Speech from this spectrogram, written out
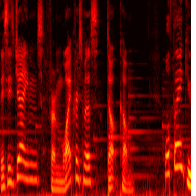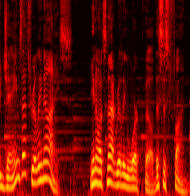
This is James from whychristmas.com. Well, thank you, James. That's really nice. You know, it's not really work, though. This is fun.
